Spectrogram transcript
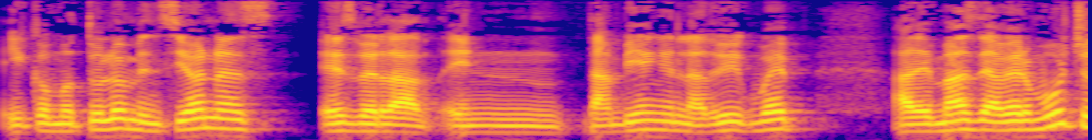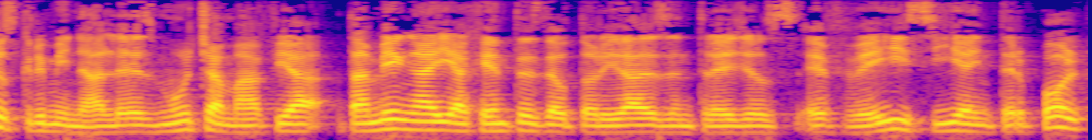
Y como tú lo mencionas, es verdad, en, también en la Deep Web Además de haber muchos criminales, mucha mafia, también hay agentes de autoridades, entre ellos FBI, CIA, Interpol,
